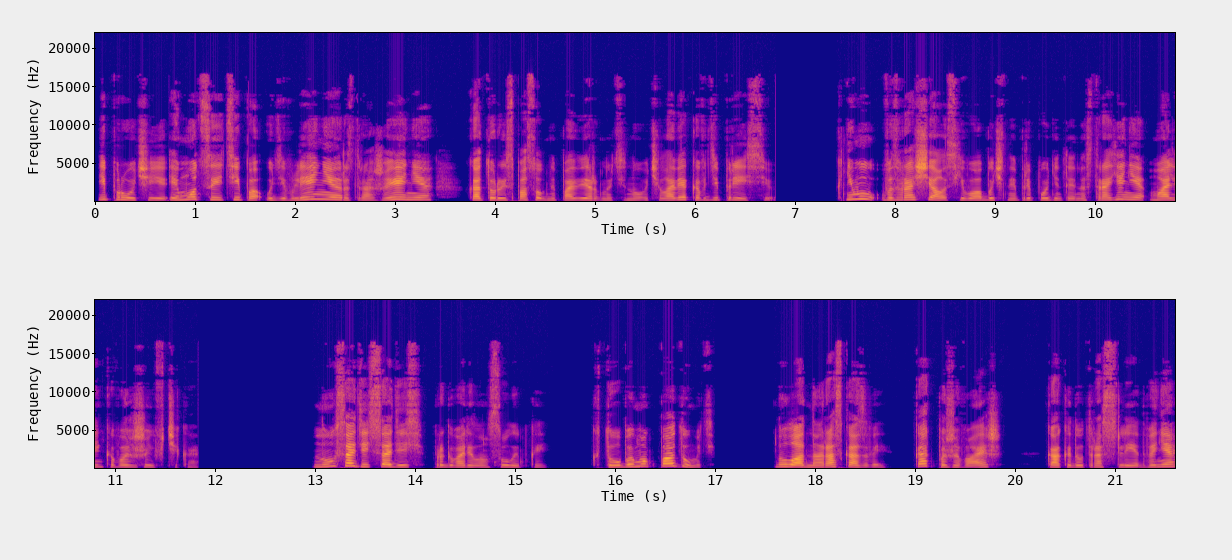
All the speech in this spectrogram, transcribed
и прочие эмоции типа удивления, раздражения, которые способны повергнуть иного человека в депрессию. К нему возвращалось его обычное приподнятое настроение маленького живчика. «Ну, садись, садись», — проговорил он с улыбкой. «Кто бы мог подумать? Ну ладно, рассказывай, как поживаешь? Как идут расследования?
